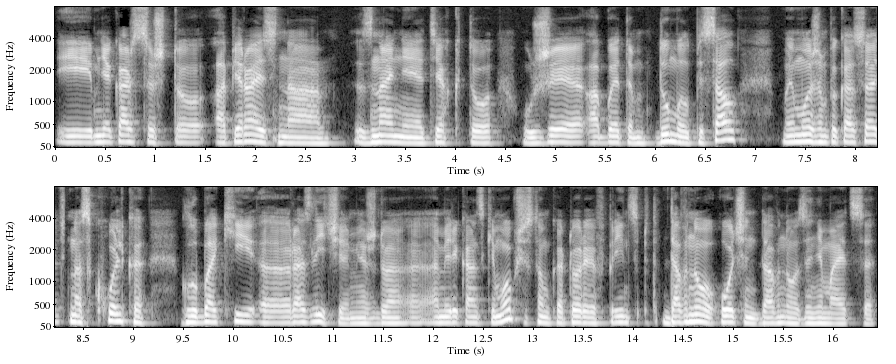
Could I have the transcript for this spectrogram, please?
И мне кажется, что опираясь на знания тех, кто уже об этом думал, писал, мы можем показать, насколько глубоки э, различия между э, американским обществом, которое, в принципе, давно, очень давно занимается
